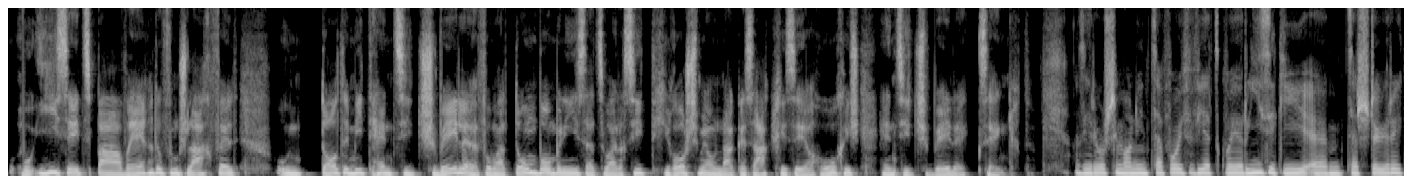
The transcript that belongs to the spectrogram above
die einsetzbar wären auf dem Schlachtfeld. Und damit haben sie die Schwelle vom Atombombeneinsatz, eigentlich seit Hiroshima und Nagasaki sehr hoch ist, haben sie die Schwelle gesenkt. Also Hiroshima 1945, wo ja riesige ähm, Zerstörung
